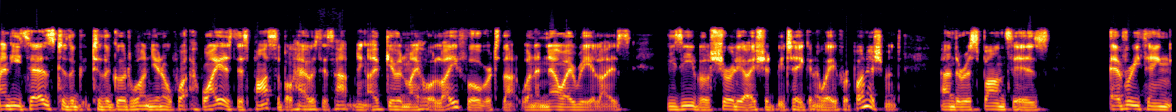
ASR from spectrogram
And he says to the to the good one, you know, wh- why is this possible? How is this happening? I've given my whole life over to that one, and now I realize he's evil. Surely I should be taken away for punishment. And the response is, everything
